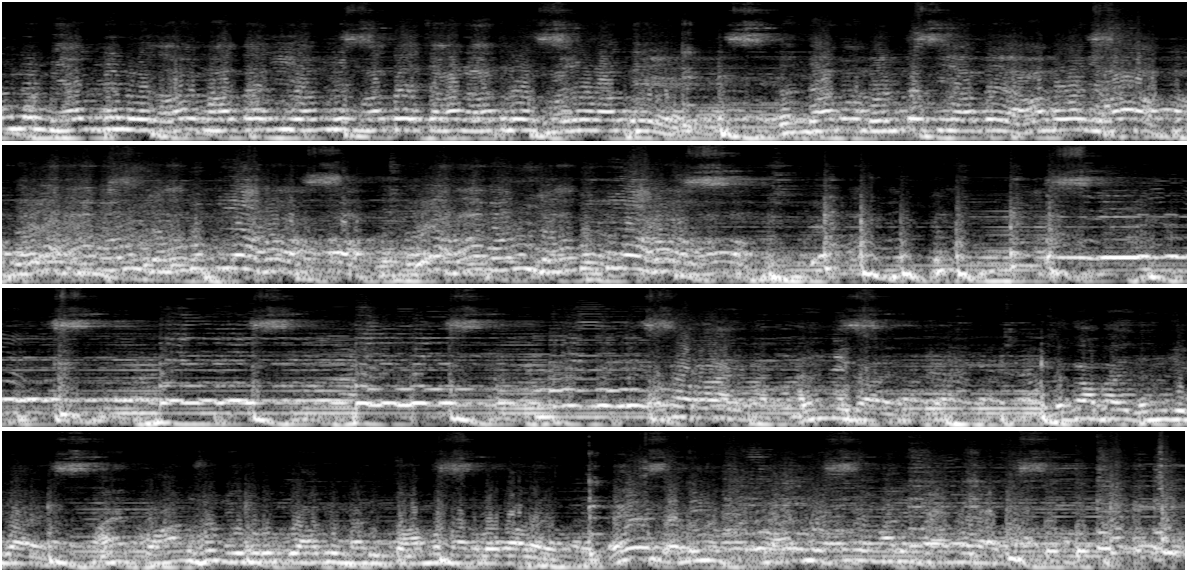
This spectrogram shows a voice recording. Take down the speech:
જામુકિયાની જામુડીને મેલડીને વધારે માતાજી એમની માથે ચાર હાથનો સ્મરણ રાખે ધંધામાં ગણપતિ આપે. હા, મોજ, હા. હા, મારું જાગુપિયા હા. હા, મારું જાગુપિયા હા. જગાભાઈ, ધનજીભાઈ. આ પાંચસો નેવું રૂપિયા આપી મારી ચામુંડા બગાવે એ ગરીબ મારી ચામુંડા એ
